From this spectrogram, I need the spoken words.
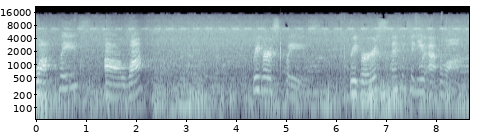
Walk, please. All walk. Reverse, please. Reverse and continue at the walk.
